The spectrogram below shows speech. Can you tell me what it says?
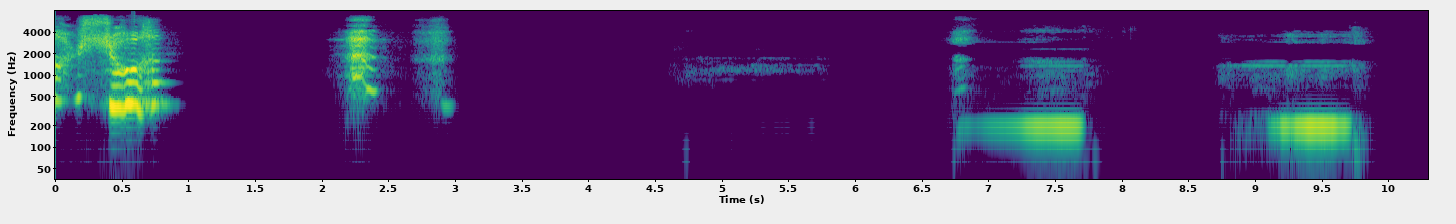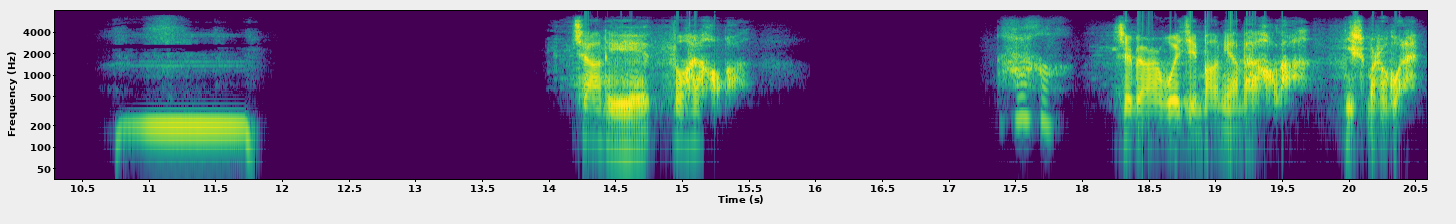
二十万。家里都还好吧？还好。这边我已经帮你安排好了，你什么时候过来？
